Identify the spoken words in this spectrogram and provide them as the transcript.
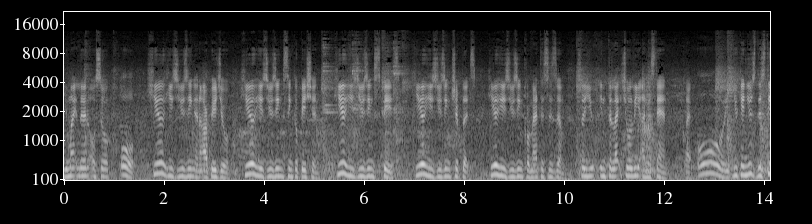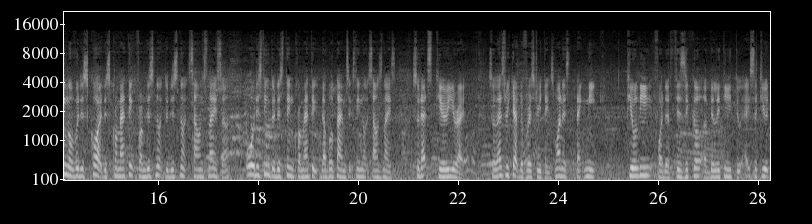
you might learn also, oh, here he's using an arpeggio, here he's using syncopation, here he's using space, here he's using triplets, here he's using chromaticism. So you intellectually understand. Like, oh, you can use this thing over this chord, this chromatic from this note to this note sounds nice, huh? Oh, this thing to this thing, chromatic, double time, 16 note sounds nice. So that's theory, right? So let's recap the first three things. One is technique, purely for the physical ability to execute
